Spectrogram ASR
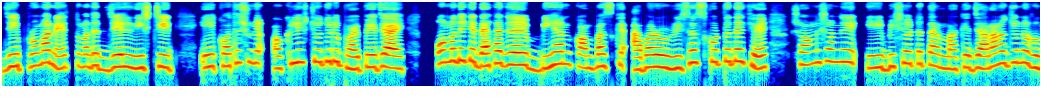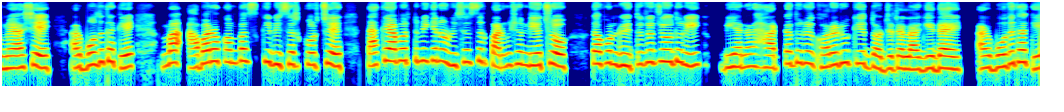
যে প্রমাণে তোমাদের জেল নিশ্চিত। এই কথা শুনে অখিলেশ চৌধুরী ভয় পেয়ে যায়। অন্যদিকে দেখা যায়, বিহান কম্পাসকে আবারও রিসার্চ করতে দেখে সঙ্গে সঙ্গে এই বিষয়টা তার মাকে জানানোর জন্য রুমে আসে আর বলতে থাকে, মা, আবারও কম্পাস কি রিসার্চ করছে? তাকে আবার তুমি কেন রিসার্চের পারমিশন দিয়েছ? তখন ঋতুজা চৌধুরী বিহানার হাতটা ধরে ঘরে ঢুকিয়ে দরজাটা লাগিয়ে দেয় আর বলতে থাকে,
